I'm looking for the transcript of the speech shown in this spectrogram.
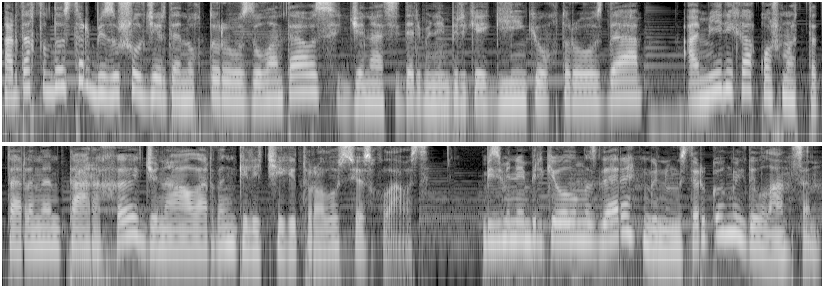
Ардактуу достор биз ушул жерден уктуруубузду улантабыз жана сиздер менен бирге кийинки уктуруубузда америка кошмо штаттарынын тарыхы жана алардын келечеги тууралуу сөз кылабыз. Биз менен бирге болуңуздар күнүңүздөр көңүлдүү улансын.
